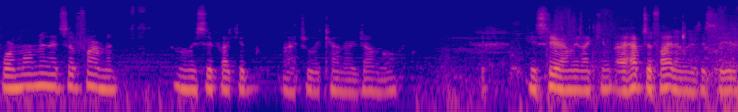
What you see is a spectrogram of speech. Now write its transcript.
Four more minutes of farming. Let me see if I could actually counter jungle. He's here. I mean, I can. I have to fight him if he's here.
